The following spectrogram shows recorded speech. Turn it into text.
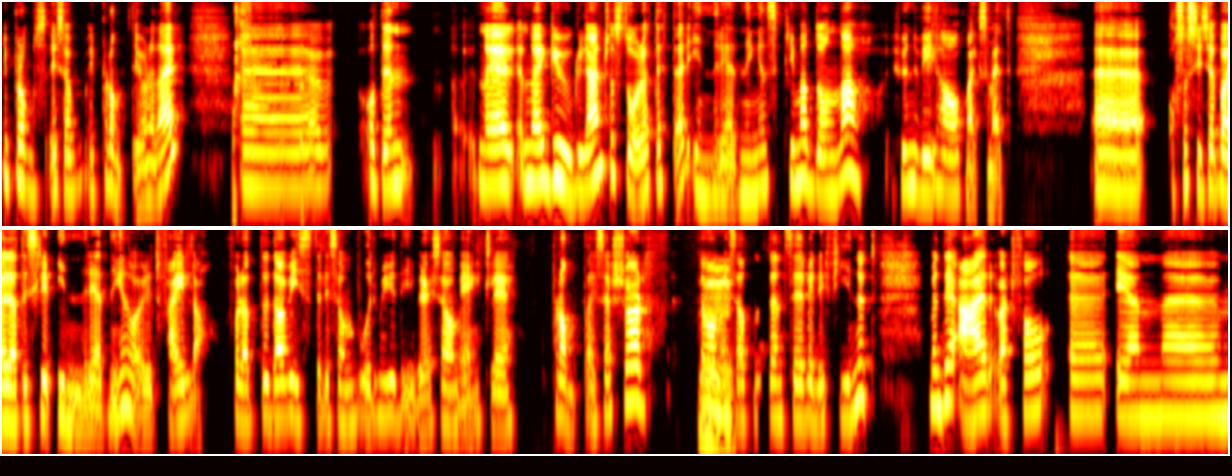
i, bloms, i, i plantehjørnet der. og den når jeg, når jeg, googler den, så står det at dette er innredningens primadonna. Hun vil ha oppmerksomhet. Eh, og så syns jeg bare at de skrev innredningen var jo litt feil, da. For da viste liksom hvor mye de bryr seg om egentlig planta i seg sjøl. Det var mest mm. at den ser veldig fin ut. Men det er i hvert fall eh, en eh,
